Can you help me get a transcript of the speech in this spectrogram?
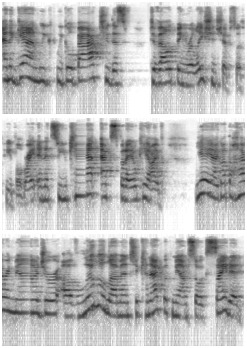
and again we, we go back to this developing relationships with people right and it's so you can't expedite okay i've yay, I got the hiring manager of Lululemon to connect with me. I'm so excited.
